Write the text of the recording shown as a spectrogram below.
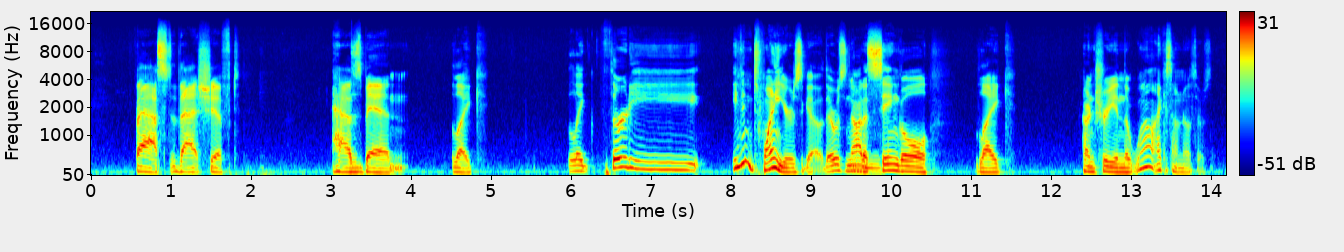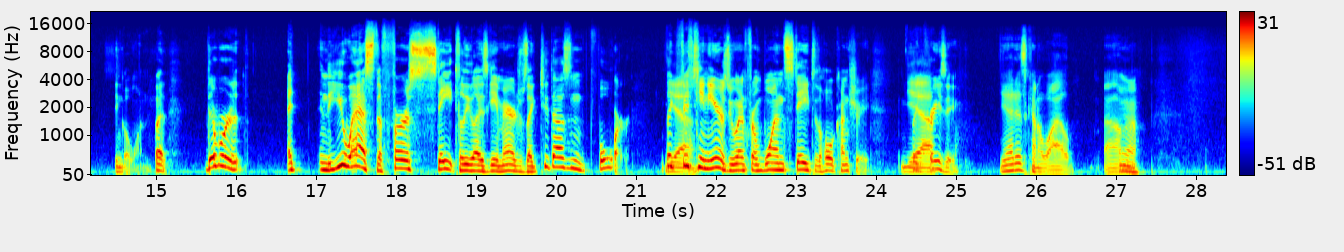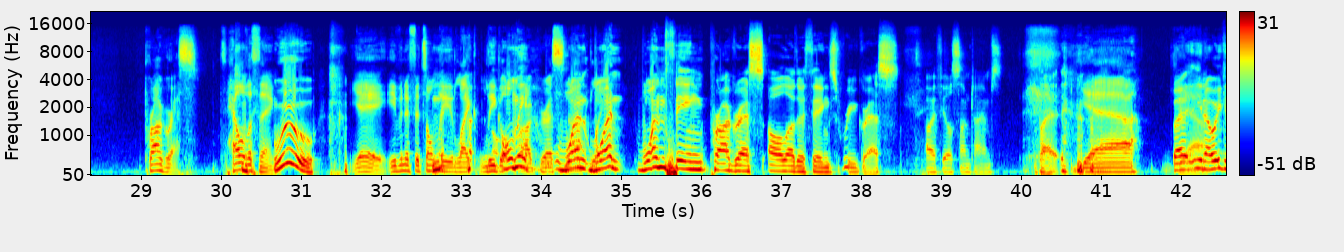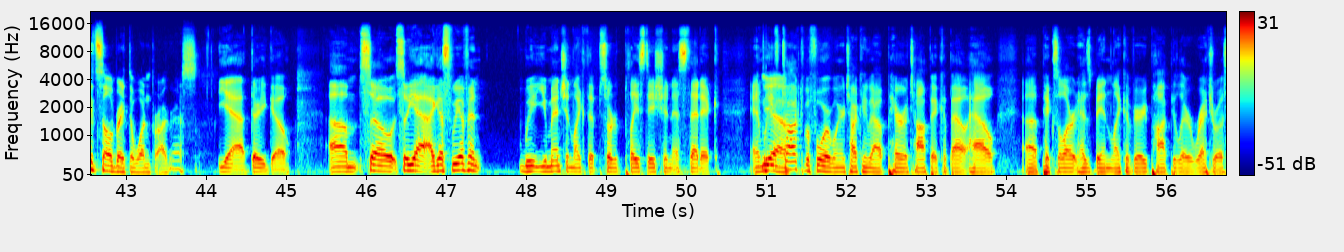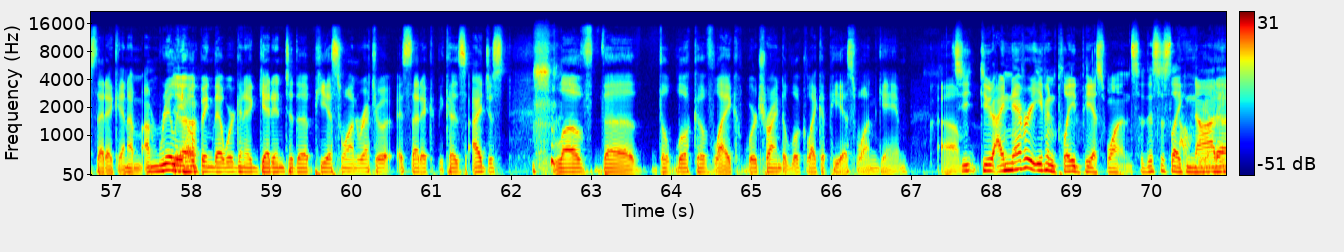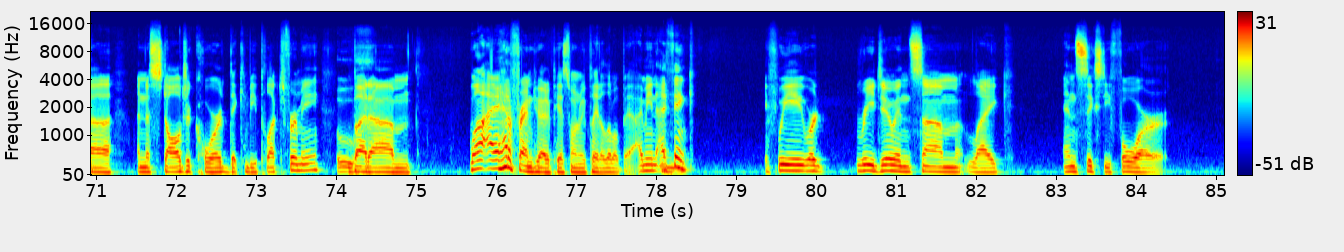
fast that shift has been like like 30 even 20 years ago. There was not a mm-hmm. single like country in the well, I guess I don't know if there was a single one, but there were in the US the first state to legalize gay marriage was like 2004. Like Yeah. 15 years we went from one state to the whole country. It's Yeah. Like crazy. Yeah, it is kind of wild. Um, Yeah. Progress. It's hell of a thing. Woo! Yay. Even if it's only like legal only progress. One like- one one thing progress, all other things regress. How I feel sometimes, but Yeah. but Yeah. you know we could celebrate the one progress. Yeah, there you go. Um, so so yeah, I guess we haven't. We you mentioned like the sort of PlayStation aesthetic, and we've Yeah. talked before when we were talking about Paratopic about how uh, pixel art has been like a very popular retro aesthetic, and I'm I'm really Yeah. hoping that we're gonna get into the PS1 retro aesthetic because I just love the the look of like we're trying to look like a PS1 game. Um, See, dude, I never even played PS One, so this is like Oh, not really? a a nostalgia chord that can be plucked for me. Oof. But um, well, I had a friend who had a PS One. We played a little bit. I mean, Hmm. I think if we were redoing some like N64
